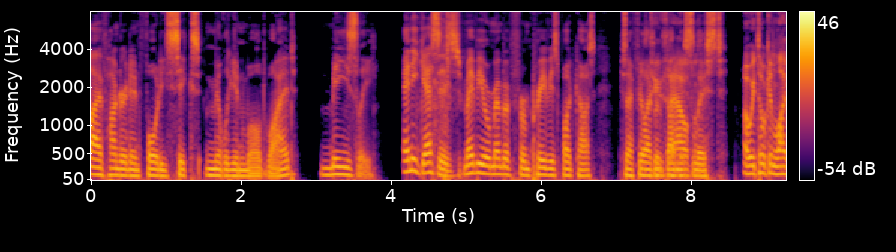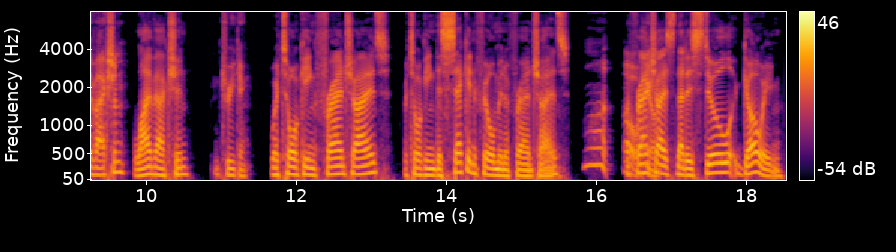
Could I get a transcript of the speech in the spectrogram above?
546 million worldwide. Measly. Any guesses? Maybe you remember from previous podcasts because I feel like we've done this list. Are we talking live action? Live action. Intriguing. We're talking franchise. We're talking the second film in a franchise. What? A Oh, franchise that is still going.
